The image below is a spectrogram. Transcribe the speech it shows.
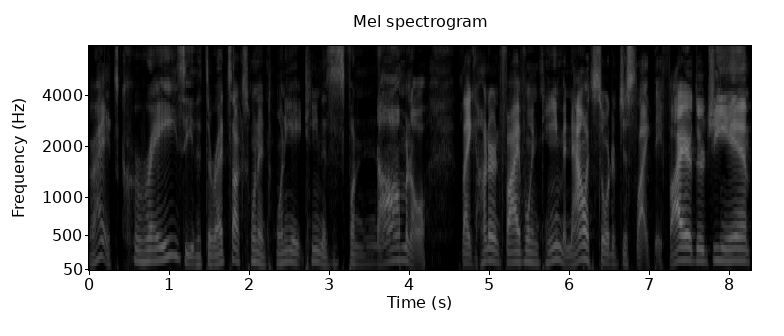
Right? It's crazy that the Red Sox won in 2018 is this phenomenal, like 105 win team. And now it's sort of just like they fired their GM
